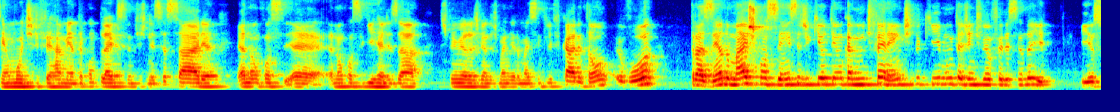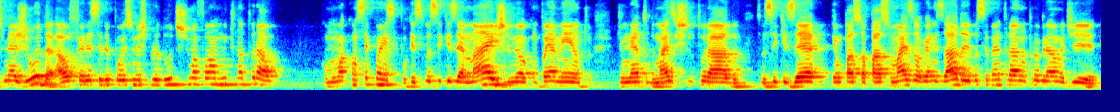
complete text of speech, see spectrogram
é um monte de ferramenta complexa, desnecessária, é não, é, é não conseguir realizar as primeiras vendas de maneira mais simplificada. Então, eu vou trazendo mais consciência de que eu tenho um caminho diferente do que muita gente vem oferecendo aí. E isso me ajuda a oferecer depois os meus produtos de uma forma muito natural, como uma consequência. Porque se você quiser mais do meu acompanhamento, de um método mais estruturado, se você quiser ter um passo a passo mais organizado, aí você vai entrar num programa de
